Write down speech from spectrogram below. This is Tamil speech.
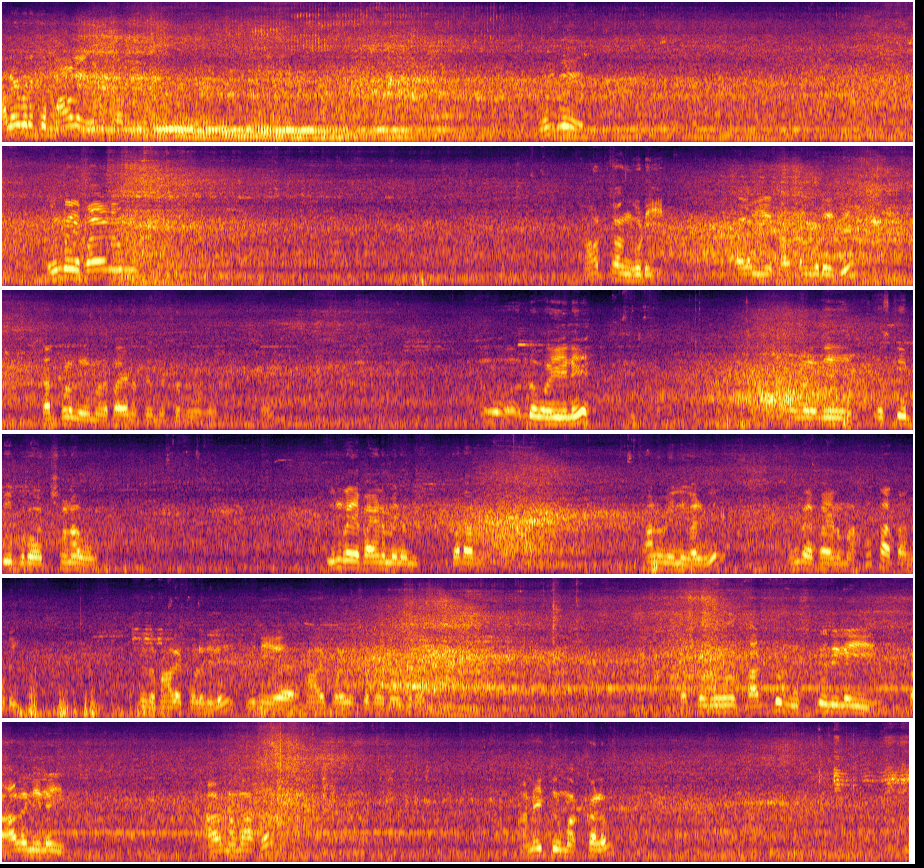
அனைவருக்கும் மாலை வணக்கம். இன்று இன்றைய பயணம் ஆற்றாங்குடி அழகிய ஆற்றாங்குடிக்கு தற்பொழுது எமது பயணத்தை மேற்கொண்டு அந்த வகையிலே அவரது எஸ்கேபி ப்ரோ சேனல் இன்றைய பயணம் எனும் தொடர் காணொலி நிகழ்வு இன்றைய பயணமாக காத்தாங்குடி. இந்த மாலை பொழுதிலே இனிய மாலை பொழுது சொல்லியிருக்கிறோம் தற்போது கடும் உஷ்ண நிலை காலநிலை காரணமாக அனைத்து மக்களும்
